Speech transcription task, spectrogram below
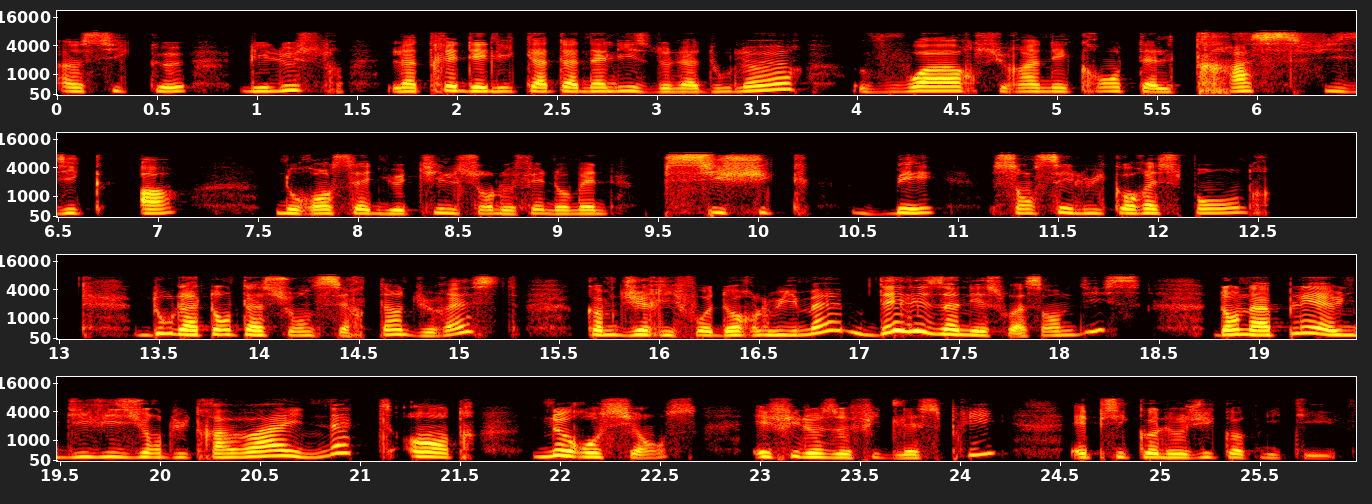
ainsi que l'illustre la très délicate analyse de la douleur, voir sur un écran telle trace physique A nous renseigne-t-il sur le phénomène psychique B censé lui correspondre? D'où la tentation de certains, du reste, comme Jerry Fodor lui-même, dès les années 70, d'en appeler à une division du travail nette entre neurosciences et philosophie de l'esprit et psychologie cognitive.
